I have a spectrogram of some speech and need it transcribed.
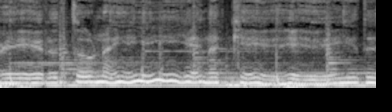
வேறு துணை எனக்கேது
